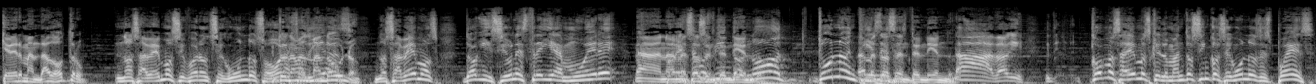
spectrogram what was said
que haber mandado otro. No sabemos si fueron segundos o horas. nada más mandó uno. No sabemos. Doggy, si una estrella muere. No, no, me estás viendo- entendiendo. No, tú no entiendes. No me estás esto. entendiendo. No, Doggy. ¿Cómo sabemos que lo mandó cinco segundos después?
